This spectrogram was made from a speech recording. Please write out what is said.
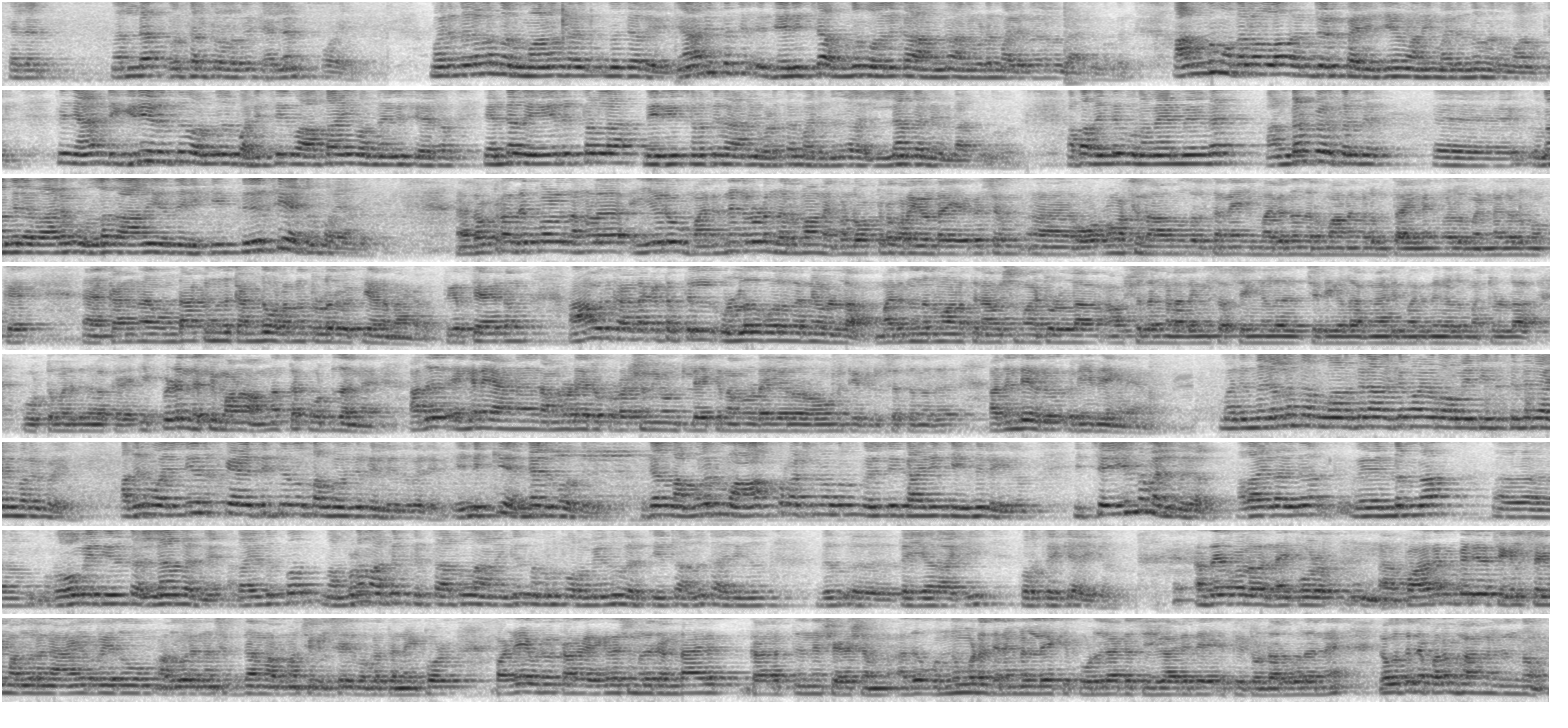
ഹെലൻ. നല്ല റിസൾട്ട് ഉള്ള ഒരു ഹെലൻ ഓയിൽ. മരുന്നുകളുടെ നിർമ്മാണം എന്ന് വെച്ചാൽ ഞാനിപ്പോൾ ജനിച്ച അന്ന് മുതൽ കാണുന്നതാണ് ഇവിടെ മരുന്നുകൾ ഉണ്ടാക്കുന്നത്. അന്ന് മുതലുള്ള എന്റെ ഒരു പരിചയമാണ് ഈ മരുന്ന് നിർമ്മാണത്തിൽ. ഇപ്പം ഞാൻ ഡിഗ്രി എടുത്ത് വന്ന് പഠിച്ച് പാസ്സായി വന്നതിന് ശേഷം എന്റെ നേരിട്ടുള്ള നിരീക്ഷണത്തിലാണ് ഇവിടുത്തെ മരുന്നുകളെല്ലാം തന്നെ ഉണ്ടാക്കുന്നത്. അപ്പോൾ അതിന്റെ ഗുണമേന്മയുടെ ഹൺഡ്രഡ് പേഴ്സന്റ് ഗുണനിലവാരം ഉള്ളതാണ് എന്ന് എനിക്ക് തീർച്ചയായിട്ടും പറയാൻ പറ്റും. ഡോക്ടർ അതിപ്പോൾ നമ്മൾ ഈ ഒരു മരുന്നുകളുടെ നിർമ്മാണം ഇപ്പം ഡോക്ടർ പറയുണ്ടായി ഏകദേശം ഓർമ്മ വച്ച നാൾ മുതൽ തന്നെ ഈ മരുന്ന് നിർമ്മാണങ്ങളും തൈലങ്ങളും എണ്ണകളും ഒക്കെ ഉണ്ടാക്കുന്നത് കണ്ടു വളർന്നിട്ടുള്ള ഒരു വ്യക്തിയാണ് താങ്കൾ. തീർച്ചയായിട്ടും ആ ഒരു കാലഘട്ടത്തിൽ ഉള്ളതുപോലെ തന്നെയുള്ള മരുന്ന് നിർമ്മാണത്തിന് ആവശ്യമായിട്ടുള്ള ഔഷധങ്ങൾ അല്ലെങ്കിൽ സസ്യങ്ങൾ ചെടികൾ അങ്ങാടി മരുന്നുകൾ മറ്റുള്ള കൂട്ടുമരുന്നുകളൊക്കെ ഇപ്പോഴും ലഭ്യമാണോ. അന്നത്തെ കൂട്ട് തന്നെ. അത് എങ്ങനെയാണ് നമ്മുടെ ഒരു പ്രൊഡക്ഷൻ യൂണിറ്റിലേക്ക് നമ്മുടെ ഈ ഒരു റോ മെറ്റീരിയൽസ് എത്തുന്നത്? അതിന്റെ ഒരു രീതി എങ്ങനെയാണ്? മരുന്നുകളുടെ നിർമ്മാണത്തിന് ആവശ്യമായ റോ മെറ്റീരിയൽസിന്റെ കാര്യം പറയുമ്പോഴേ അതിന് വലിയൊരു സ്കേഴ്സിറ്റി ഒന്നും സംഭവിച്ചിട്ടില്ല ഇതുവരെ. എനിക്ക് എന്റെ അനുഭവത്തിൽ. വെച്ചാൽ നമ്മളൊരു മാസ് പ്രൊഡക്ഷൻ ഒന്നും വലിയ കാര്യം ചെയ്യുന്നില്ലെങ്കിലും ഈ ചെയ്യുന്ന മരുന്നുകൾ അതായത് അതിന് വേണ്ടുന്ന റോ മെറ്റീരിയൽസ് എല്ലാം തന്നെ അതായത് ഇപ്പോൾ നമ്മുടെ നാട്ടിൽ കിട്ടാത്തതാണെങ്കിൽ നമ്മൾ പുറമേ നിന്ന് വരുത്തിയിട്ടാണ് കാര്യങ്ങൾ ഇത് തയ്യാറാക്കി പുറത്തേക്ക് അയക്കുന്നത്. അതേപോലെ തന്നെ ഇപ്പോൾ പാരമ്പര്യ ചികിത്സയും അതുപോലെ തന്നെ ആയുർവേദവും അതുപോലെ തന്നെ സിദ്ധമർമ്മ ചികിത്സയും ഒക്കെ തന്നെ ഇപ്പോൾ പഴയ ഒരു ഏകദേശം ഒരു രണ്ടായിരം കാലത്തിന് ശേഷം അത് ഒന്നും കൂടെ ജനങ്ങളിലേക്ക് കൂടുതലായിട്ട് സ്വീകാര്യത എത്തിയിട്ടുണ്ട്. അതുപോലെ തന്നെ ലോകത്തിന്റെ പല ഭാഗങ്ങളിൽ നിന്നും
